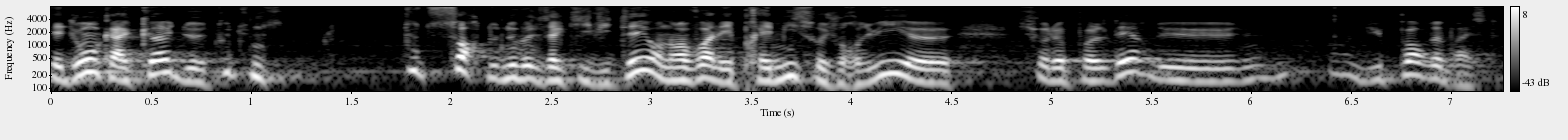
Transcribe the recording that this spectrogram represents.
et donc accueille de toutes sortes de nouvelles activités. On en voit les prémices aujourd'hui euh, sur le polder du, du, port de Brest.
